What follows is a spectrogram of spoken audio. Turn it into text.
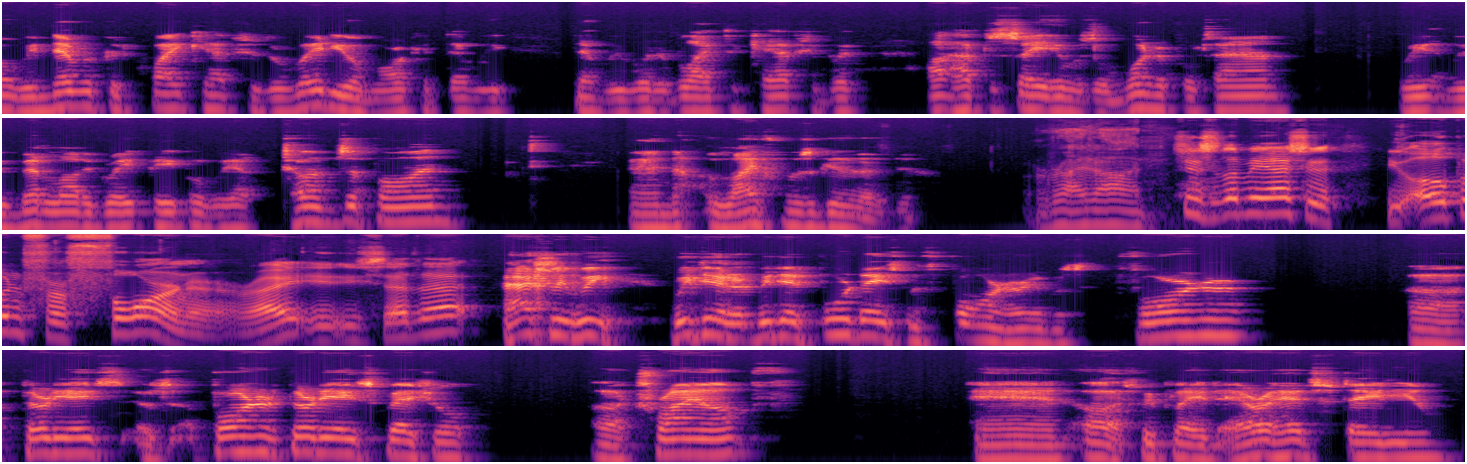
but we never could quite capture the radio market that we that we would have liked to capture. But I have to say it was a wonderful time. We we met a lot of great people. We had tons of fun, and life was good. Right on. So let me ask you: You opened for Foreigner, right? You, you said that. Actually, we we did it. We did four days with Foreigner. It was Foreigner, uh, 38, uh, 438 special, uh, Triumph, and us. We played Arrowhead Stadium.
